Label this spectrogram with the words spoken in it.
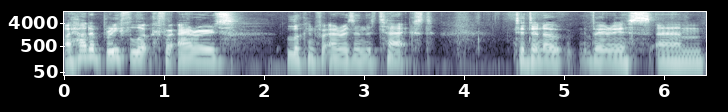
I had a brief look for errors looking for errors in the text to denote various um,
